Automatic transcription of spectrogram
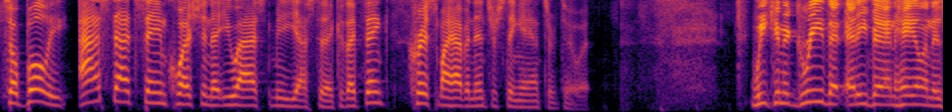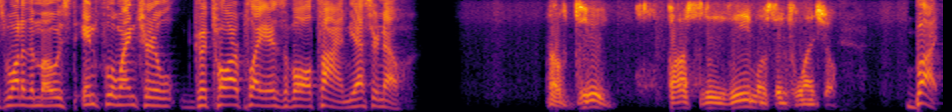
So, Bully, ask that same question that you asked me yesterday, because I think Chris might have an interesting answer to it. We can agree that Eddie Van Halen is one of the most influential guitar players of all time. Yes or no? Oh, dude. Possibly the most influential. But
